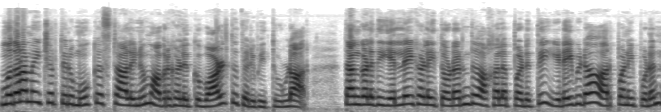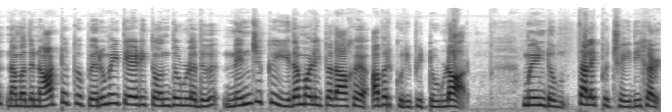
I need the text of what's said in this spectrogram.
முதலமைச்சர் திரு மு க ஸ்டாலினும் அவர்களுக்கு வாழ்த்து தெரிவித்துள்ளார். தங்களது எல்லைகளை தொடர்ந்து அகலப்படுத்தி இடைவிடா அர்ப்பணிப்புடன் நமது நாட்டுக்கு பெருமை தேடி தந்துள்ளது நெஞ்சுக்கு இதமளிப்பதாக அவர் குறிப்பிட்டுள்ளார். மீண்டும் தலைப்புச் செய்திகள்.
